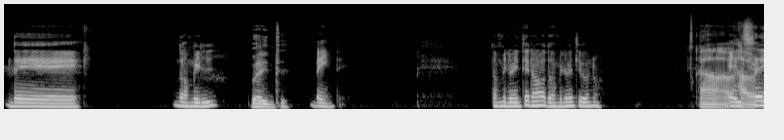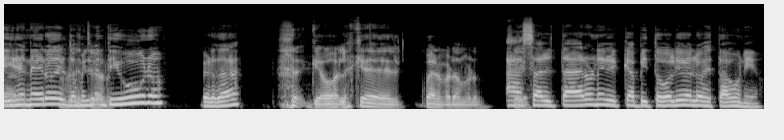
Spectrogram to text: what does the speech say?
de 2020. 20. 2020 no, 2021. Ah, el ah, 6 de verdad. enero del 2021, ¿verdad? Qué bolas que... Bueno, perdón, perdón. Asaltaron el Capitolio de los Estados Unidos.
